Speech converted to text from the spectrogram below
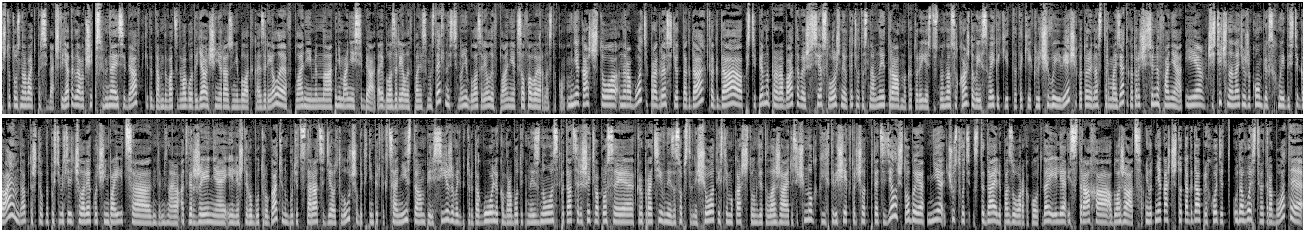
что-то узнавать про себя. Что я тогда вообще, вспоминая себя в какие-то там 22 года, я вообще ни разу не была такая зрелая в плане именно понимания себя. Да, я была зрелой в плане самостоятельности, но не была зрелой в плане self-awareness таком. Мне кажется, что на работе прогресс идет тогда, когда постепенно прорабатываешь все сложные вот эти вот основные травмы, которые есть. То есть у нас у каждого есть свои какие-то такие ключевые вещи, которые нас тормозят и которые очень сильно фонят понят. И частично на этих же комплексах мы и достигаем, да, потому что, допустим, если человек очень боится, не знаю, отвержения или что его будут ругать, он будет стараться делать лучше, быть таким перфекционистом, пересиживать, быть трудоголиком, работать на износ, пытаться решить вопросы корпоративные за собственный счет, если ему кажется, что он где-то лажает. То есть очень много каких-то вещей, которые человек пытается сделать, чтобы не чувствовать стыда или позора какого-то, да, или из страха облажаться. И вот мне кажется, что тогда приходит удовольствие от работы,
